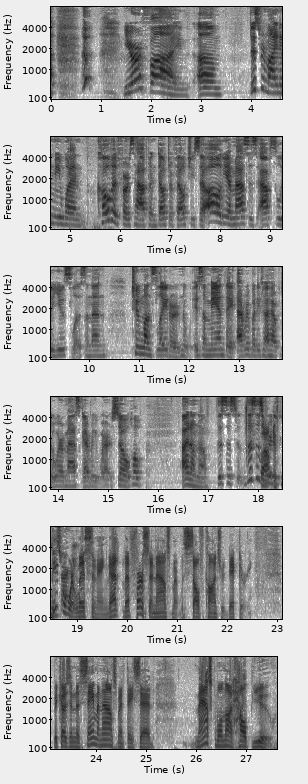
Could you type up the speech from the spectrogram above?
you're fine. Um, this reminded me when COVID first happened. Dr. Fauci said, "Oh, yeah, masks is absolutely useless," and then two months later it's a mandate everybody to have to wear a mask everywhere so hope i don't know this is this is well, really if people were listening that that first announcement was self-contradictory because in the same announcement they said mask will not help you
